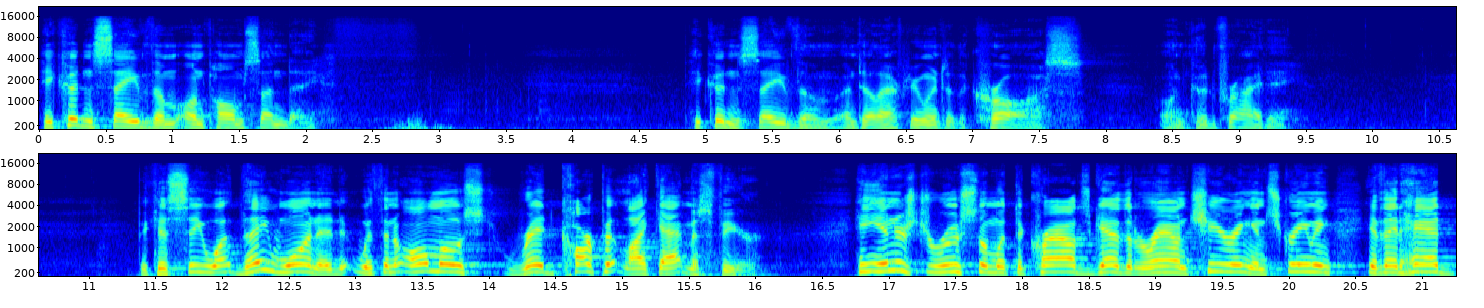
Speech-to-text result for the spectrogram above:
He couldn't save them on Palm Sunday. He couldn't save them until after he went to the cross on Good Friday. Because, see, what they wanted with an almost red carpet like atmosphere. He enters Jerusalem with the crowds gathered around, cheering and screaming. If they'd had,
